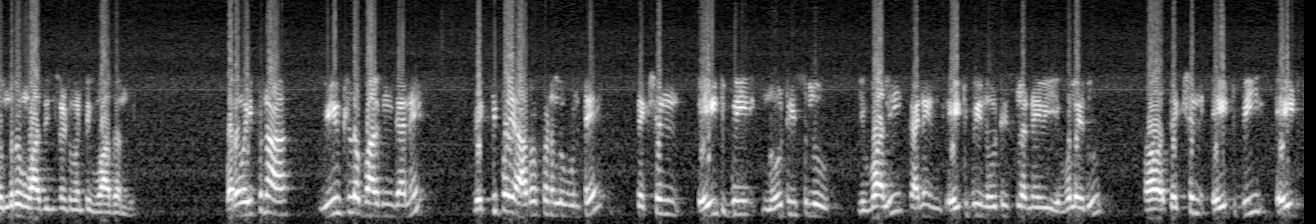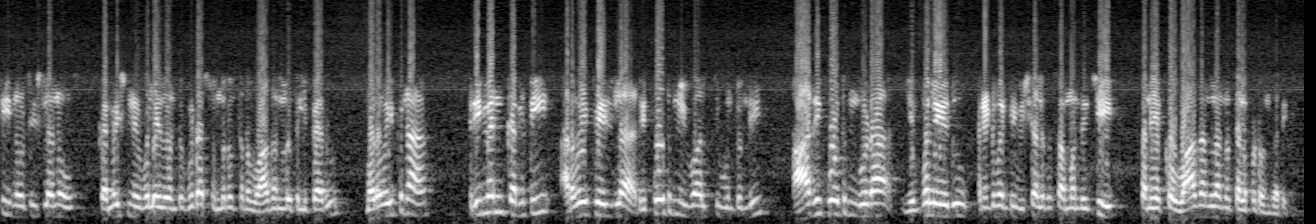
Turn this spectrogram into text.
సుందరం వాదించినటువంటి వాదనలు మరోవైపున వీటిలో భాగంగానే వ్యక్తిపై ఆరోపణలు ఉంటే సెక్షన్ ఎయిట్ బి నోటీసులు ఇవ్వాలి. కానీ ఎయిట్ బి నోటీసులు అనేవి ఇవ్వలేదు. Section eight B eight C నోటీసులను కమిషన్ ఇవ్వలేదు అంటూ కూడా సుందరం తన వాదనలో తెలిపారు. మరోవైపున త్రీమెన్ కమిటీ అరవై పేజీల రిపోర్టును ఇవ్వాల్సి ఉంటుంది. ఆ రిపోర్టును కూడా ఇవ్వలేదు అనేటువంటి విషయాలకు సంబంధించి తన యొక్క వాదనలను తెలపడం జరిగింది.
